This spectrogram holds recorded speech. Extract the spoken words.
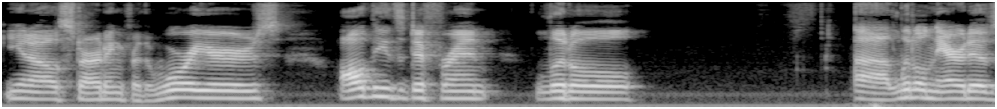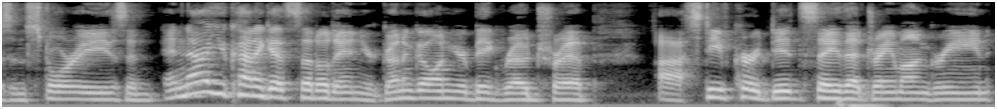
you know, starting for the Warriors. All these different little uh, little narratives and stories, and and now you kind of get settled in. You're going to go on your big road trip. Uh, Steve Kerr did say that Draymond Green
